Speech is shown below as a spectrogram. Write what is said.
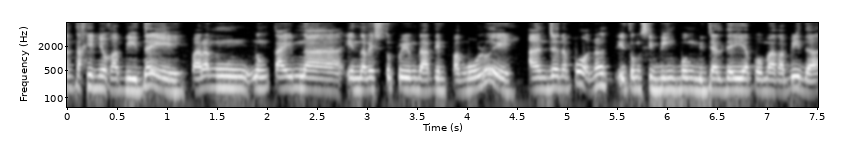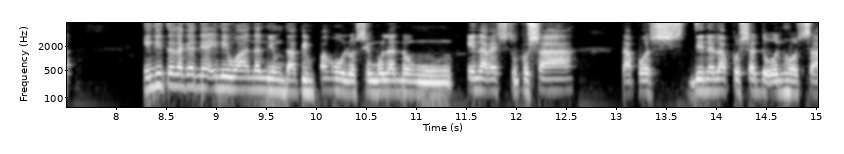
antakin nyo kabida eh. Parang nung time na inaresto po yung dating Pangulo eh. Andyan na po, no? Itong si Bingbong Mijaldea po mga kabida. Hindi talaga niya iniwanan yung dating Pangulo simula nung inaresto po siya. Tapos dinala po siya doon ho sa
